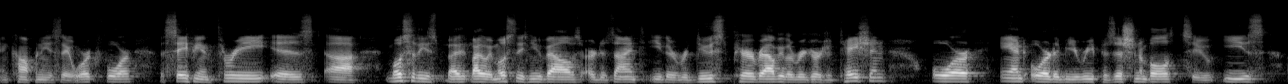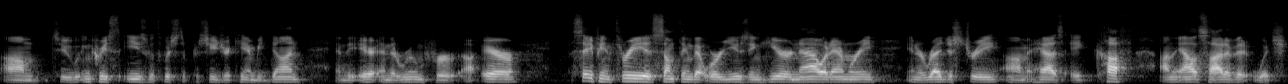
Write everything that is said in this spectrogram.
and companies they work for. The Sapien 3 is uh, most of these, by, by, the way, most of these new valves are designed to either reduce perivalvular regurgitation or and or to be repositionable to ease um, to increase the ease with which the procedure can be done and the air and the room for uh, air. Sapien 3 is something that we're using here now at Emory in a registry. Um, it has a cuff on the outside of it, which,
